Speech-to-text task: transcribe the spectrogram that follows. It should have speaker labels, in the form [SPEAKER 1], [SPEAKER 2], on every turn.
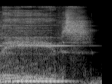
[SPEAKER 1] Leaves.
